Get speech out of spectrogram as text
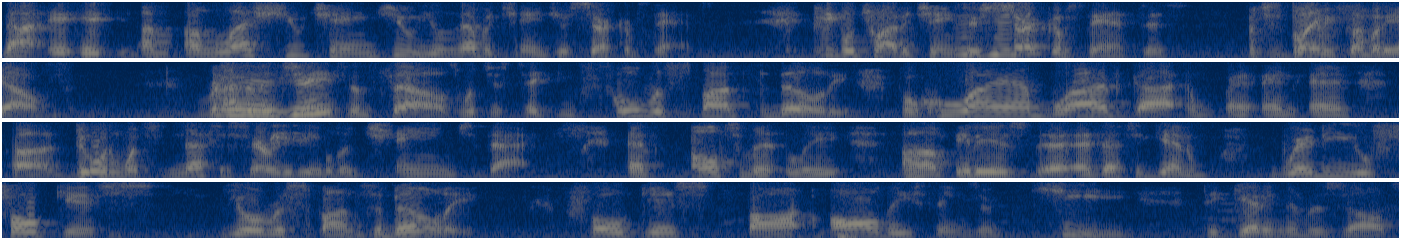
not it, it, um, unless you change you, you'll never change your circumstance. People try to change mm-hmm. their circumstances, which is blaming somebody else, rather mm-hmm. than change themselves, which is taking full responsibility for who I am, what I've got, and and, and uh, doing what's necessary to be able to change that. And ultimately, um, it is uh, that's again, where do you focus your responsibility? Focus, thought, all these things are key to getting the results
